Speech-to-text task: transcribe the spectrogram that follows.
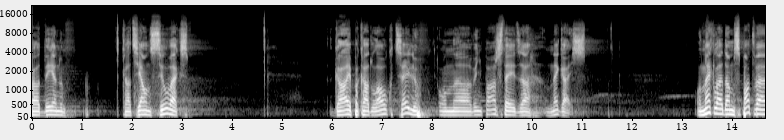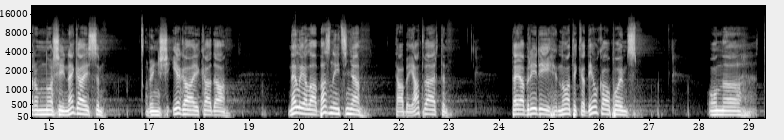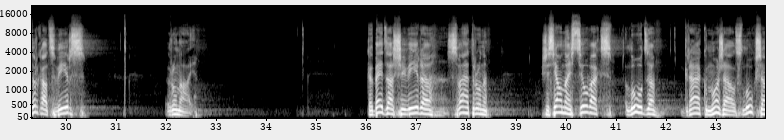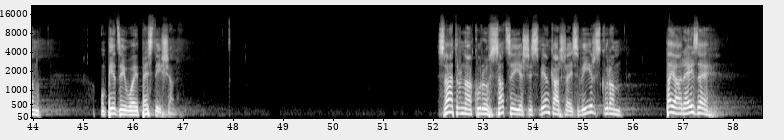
kādu dienu kāds jauns cilvēks gāja pa kādu lauku ceļu, un uh, viņu pārsteidza negaiss. Un meklējams patvērumu no šī negaisa, viņš iegāja kādā nelielā baznīciņā, tā bija atvērta. Tajā brīdī notika dievkalpojums, un uh, tur kāds vīrs runāja. Kad beidzās šī vīra svētruna, šis jaunais cilvēks lūdza grēku nožēlas lūgšanu un piedzīvoja pestīšanu. Svētrunā, kuru sacīja šis vienkāršais vīrs, kuram tajā reizē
